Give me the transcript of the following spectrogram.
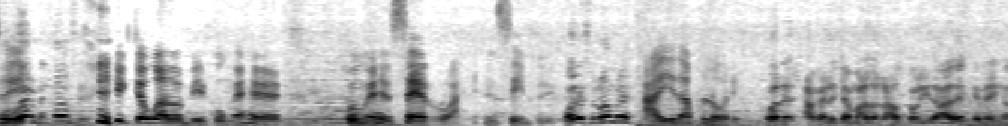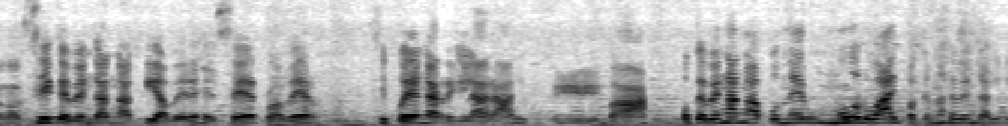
Sí. ¿No duerme entonces? que voy a dormir con ese, con ese cerro encima. ¿Cuál es su nombre? Aida Flores. ¿Cuál Hágale llamado a las autoridades que vengan aquí. Sí, que vengan aquí a ver ese cerro, a ver si pueden arreglar algo. Sí. Va. O que vengan a poner un muro ahí para que no se venga la...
